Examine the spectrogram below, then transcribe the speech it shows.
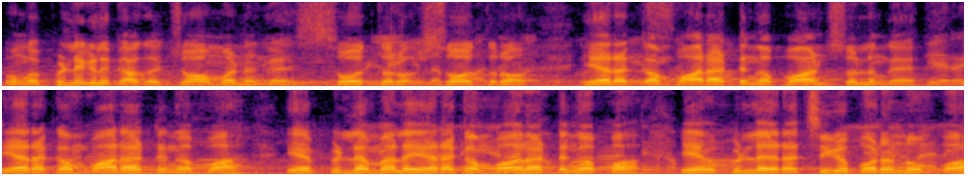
உங்க பிள்ளைகளுக்காக ஜோம் பண்ணுங்க சோத்திரம் சோத்திரம் இறக்கம் பாராட்டுங்கப்பான்னு சொல்லுங்க இறக்கம் பாராட்டுங்கப்பா என் பிள்ளை மேல இறக்கம் பாராட்டுங்கப்பா என் பிள்ளை ரசிக்கப்படணும்பா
